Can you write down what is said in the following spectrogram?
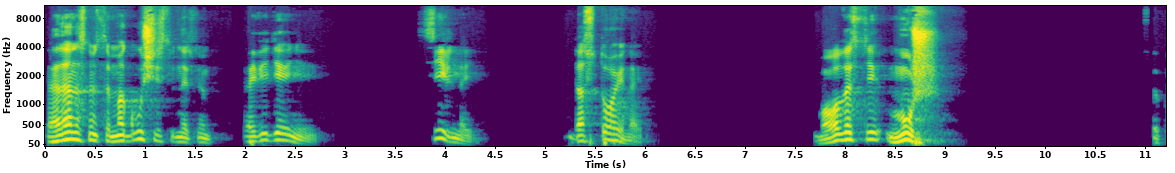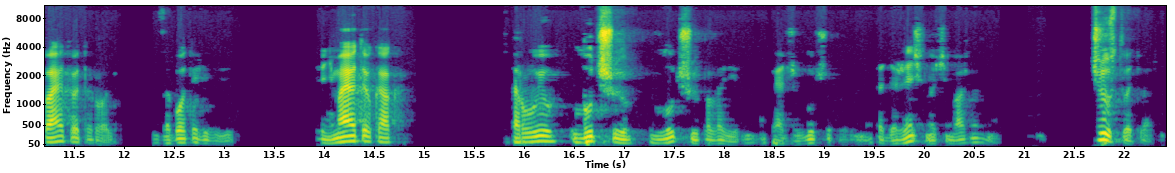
Тогда она становится могущественной в своем поведении, сильной, достойной. В молодости муж вступает в эту роль заботы любви принимают ее как вторую, лучшую, лучшую половину. Опять же, лучшую половину. Это для женщины очень важно знать. Чувствовать важно,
